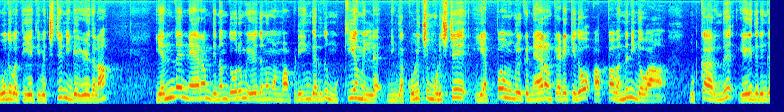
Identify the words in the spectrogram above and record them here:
ஊதுபத்தி ஏற்றி வச்சுட்டு நீங்கள் எழுதலாம். எந்த நேரம் தினந்தோறும் எழுதணும் அப்படிங்கிறது முக்கியம் இல்லை. நீங்கள் குளிச்சு முடிச்சுட்டு எப்போ உங்களுக்கு நேரம் கிடைக்குதோ அப்போ வந்து நீங்கள் வா- உட்கார்ந்து எழுதிடுங்க.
